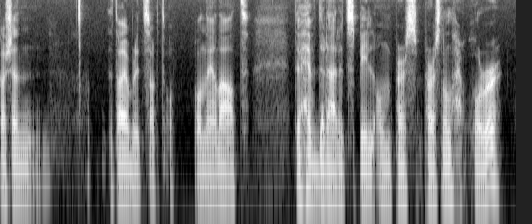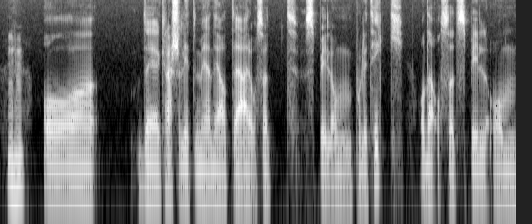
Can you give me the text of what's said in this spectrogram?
kanskje Dette har jo blitt sagt opp og ned, da, at det hevder det er et spill om pers personal horror. Mhm. Og det krasjer litt med det at det er også et spill om politikk, og det er også et spill om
